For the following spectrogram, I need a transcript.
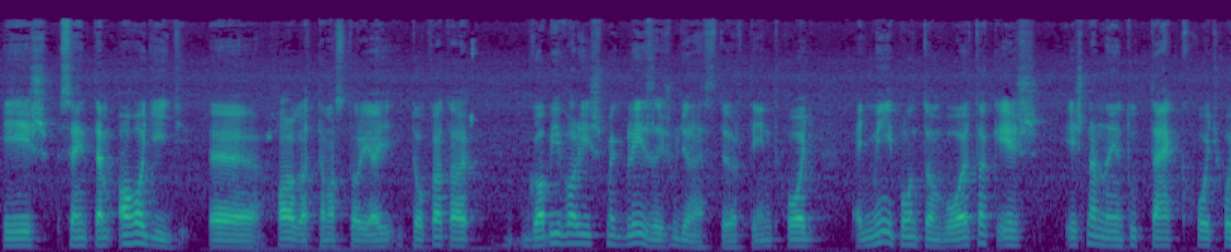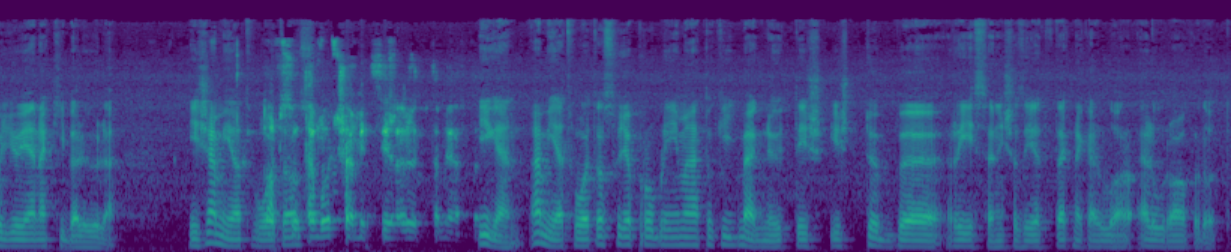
És szerintem ahogy így ö, hallgattam a sztoriaitokat, Gabival is, meg Blaze is ugyanezt történt, hogy egy mély ponton voltak, és, és nem nagyon tudták, hogy hogy jöjjenek ki belőle. És emiatt volt Abszolút az... nem volt semmi cél előttem, érted? Igen, emiatt volt az, hogy a problémátok így megnőtt, és, és több részen is az életeteknek elura, eluralkodott.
